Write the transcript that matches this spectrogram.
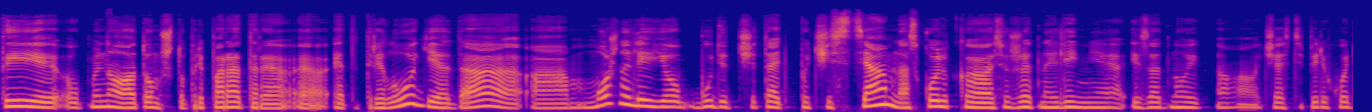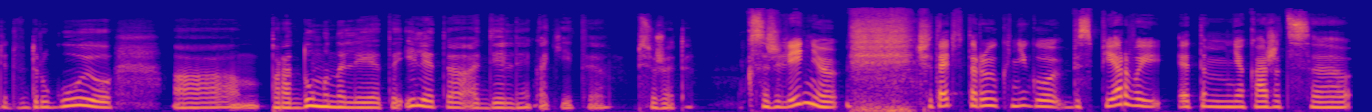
Ты упомянула о том, что препараторы э, это трилогия, да? А можно ли ее будет читать по частям? Насколько сюжетная линия из одной а, части переходит в другую? А, продумано ли это? Или это отдельные какие-то сюжеты? К сожалению, читать вторую книгу без первой, это, мне кажется,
